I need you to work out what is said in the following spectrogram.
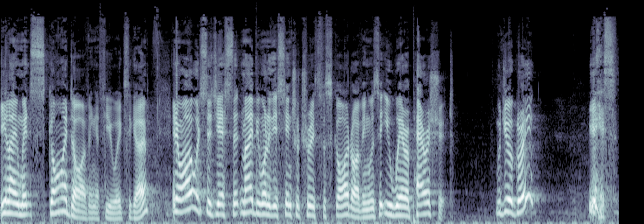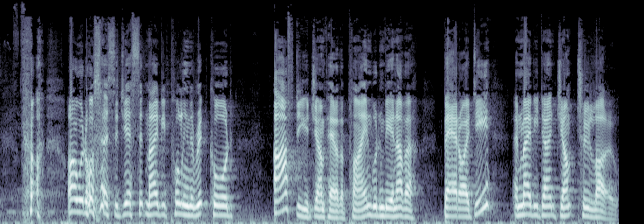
Elaine went skydiving a few weeks ago. You know, I would suggest that maybe one of the essential truths for skydiving was that you wear a parachute. Would you agree? Yes. I would also suggest that maybe pulling the ripcord after you jump out of the plane wouldn't be another bad idea, and maybe don't jump too low.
